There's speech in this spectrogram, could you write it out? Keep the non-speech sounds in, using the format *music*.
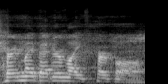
Turn my bedroom lights purple. *laughs*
